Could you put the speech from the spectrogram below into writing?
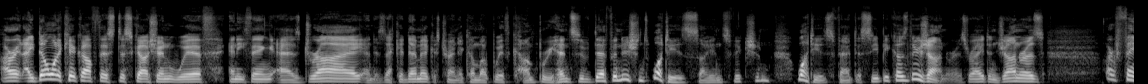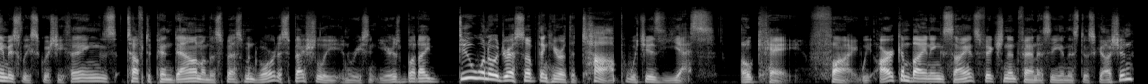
All right, I don't want to kick off this discussion with anything as dry and as academic as trying to come up with comprehensive definitions. What is science fiction? What is fantasy? Because they're genres, right? And genres are famously squishy things, tough to pin down on the specimen board, especially in recent years. But I do want to address something here at the top, which is yes, okay, fine. We are combining science fiction and fantasy in this discussion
